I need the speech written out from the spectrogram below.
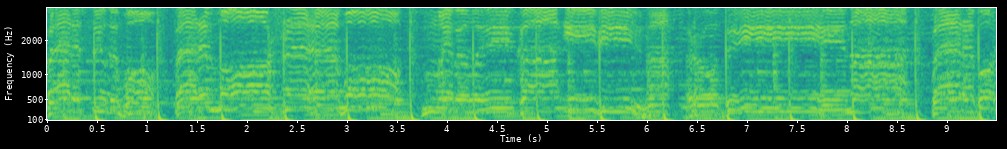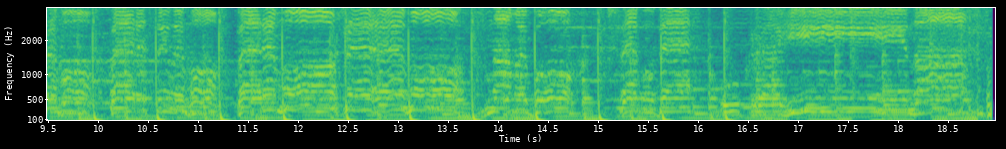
пересилимо, переможемо. Ми велика і вільна родина. Переборемо, пересилимо, переможемо. З нами Бог все буде Україна.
